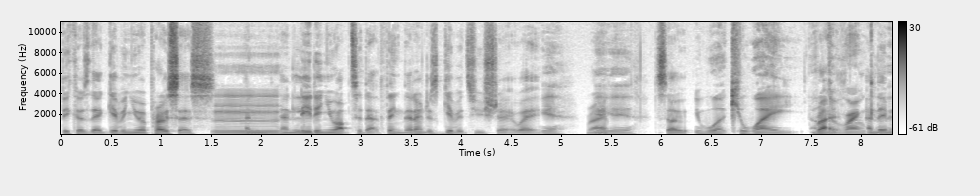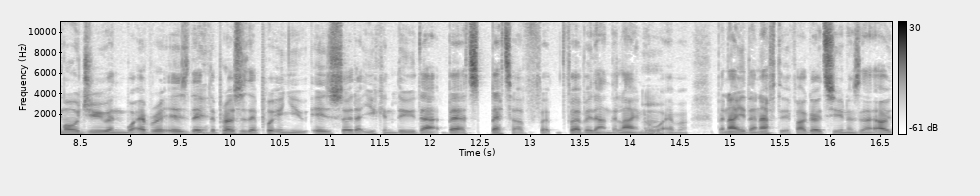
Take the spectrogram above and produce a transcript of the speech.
because they're giving you a process Mm. and, and leading you up to that thing. They don't just give it to you straight away. Yeah. Right. Yeah, yeah, yeah. So You work your way up right, the rank. and they it. mold you and whatever it is, they, Yeah. the process they're putting you is so that you can do that bet- better f- further down the line Mm. or whatever. But now you don't have to. If I go to you and it's like, oh,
